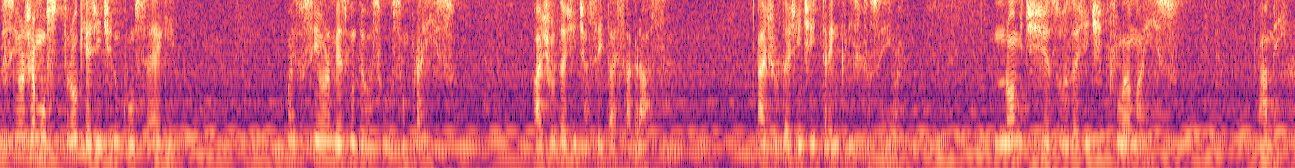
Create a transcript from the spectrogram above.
O Senhor já mostrou que a gente não consegue, mas o Senhor mesmo deu a solução para isso. Ajuda a gente a aceitar essa graça. Ajuda a gente a entrar em Cristo, Senhor. No nome de Jesus a gente clama isso. Amém.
